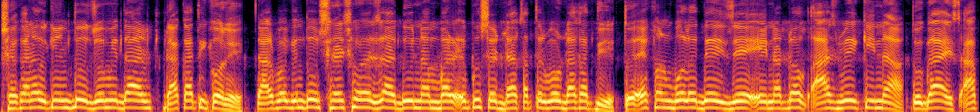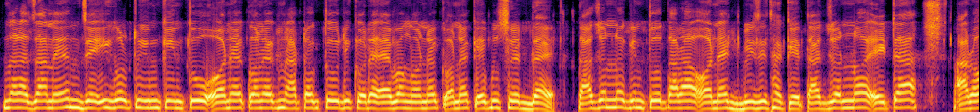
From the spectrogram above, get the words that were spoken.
সেখানেও কিন্তু জমিদার ডাকাতি করে। তারপর কিন্তু শেষ হয়ে যায় দুই নাম্বার এপিসোড ডাকাতের বউ ডাকাতি। তো এখন বলে দেই যে এই নাটক আসবে কি না তো গাইস আপনারা জানেন যে ইগল টিম কিন্তু অনেক অনেক নাটক তৈরি করে এবং অনেক অনেক এপিসোড দেয়। তার জন্য কিন্তু তারা অনেক বিজি থাকে। তার জন্য এটা আরও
